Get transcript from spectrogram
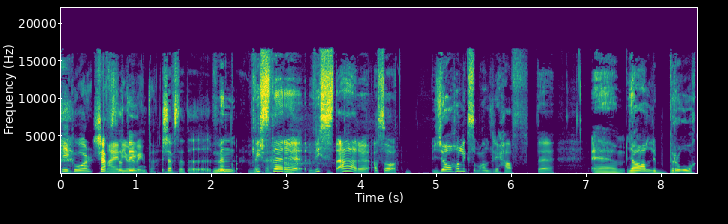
igår. Tjafsade Nej, det gjorde vi inte. Tjafsat i Men förrgår, visst kanske. är det, visst är det alltså, att jag har liksom aldrig haft eh, eh, jag har aldrig bråk,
